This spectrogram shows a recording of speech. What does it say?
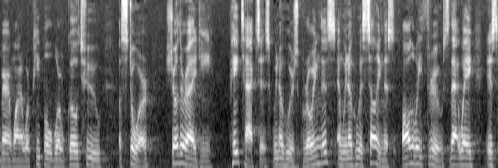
marijuana, where people will go to a store, show their ID, pay taxes. We know who is growing this and we know who is selling this all the way through. So that way it is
